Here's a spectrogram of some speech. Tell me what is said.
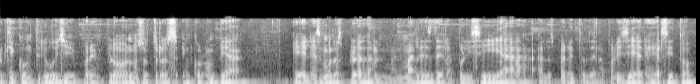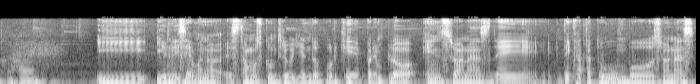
porque contribuye. Por ejemplo, nosotros en Colombia eh, le hacemos las pruebas a los animales de la policía, a los perritos de la policía, del ejército. Ajá. Y, uno dice, bueno, estamos contribuyendo porque, por ejemplo, en zonas de, de catatumbo, zonas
